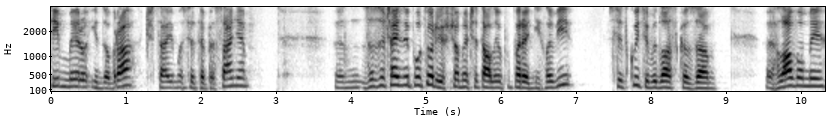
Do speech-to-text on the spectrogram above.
Всім миру і добра. Читаємо Святе Писання. Е, Зазвичай не повторюю, що ми читали у попередній главі. Слідкуйте, будь ласка, за е, главами.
